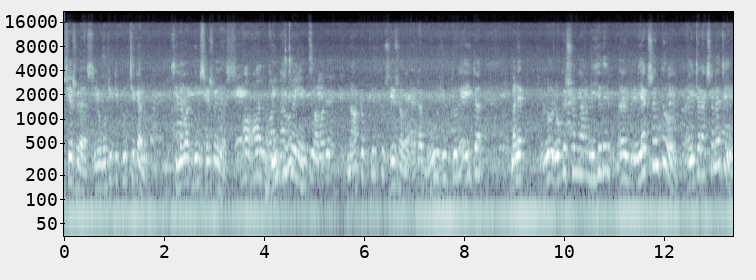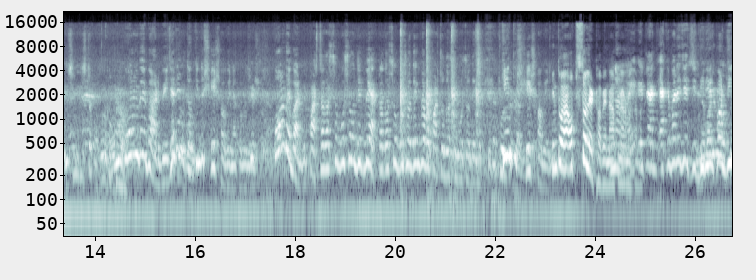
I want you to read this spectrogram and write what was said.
শেষ হয়ে আসছে। ওটিটি খুঁজছে কেন? সিনেমার দিন শেষ হয়ে যাচ্ছে। কিন্তু কিন্তু আমাদের নাটক কিন্তু শেষ হবে না। এটা বহু যুগ ধরে এইটা মানে লোকের সঙ্গে আমার নিজেদের রিয়াকশন তো ইন্টারাকশন আছে এই জিনিসটা কখনো বন্ধ হবে না। কমবে বাড়বে জানেন তো কিন্তু শেষ হবে না কোনো শেষ কমবে বাড়বে। পাঁচটা দর্শক বসেও দেখবে একটা দর্শক বসেও দেখবে আবার পাঁচটা দর্শক বসেও দেখবে। কিন্তু শেষ হবে না। কিন্তু অবসলেট হবে না আপনার মতামত। এটা একেবারে যে দিনের পর দিন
